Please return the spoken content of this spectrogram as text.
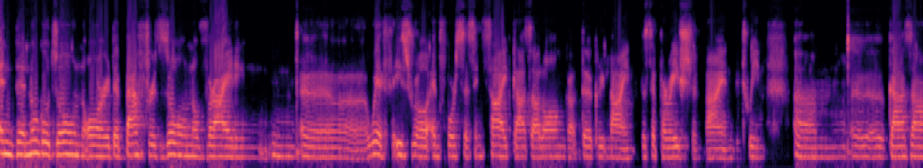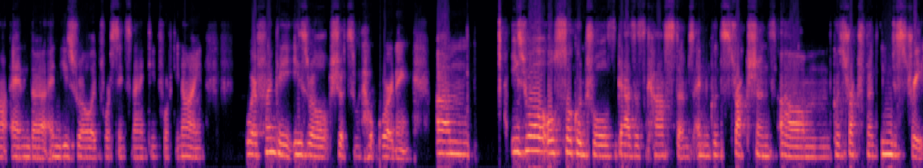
and the no-go zone or the buffer zone of riding mm, uh, with Israel and forces inside Gaza along the Green Line, the separation line between um, uh, Gaza and uh, and Israel enforced since 1949, where frankly Israel shoots without warning. Um, Israel also controls Gaza's customs and constructions, um, construction industry,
